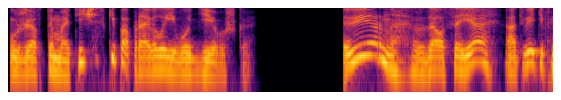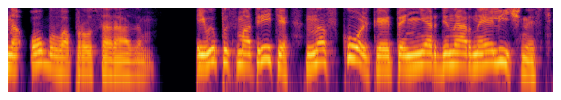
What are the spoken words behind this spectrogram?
уже автоматически поправила его девушка. Верно, сдался я, ответив на оба вопроса разом. И вы посмотрите, насколько это неординарная личность,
